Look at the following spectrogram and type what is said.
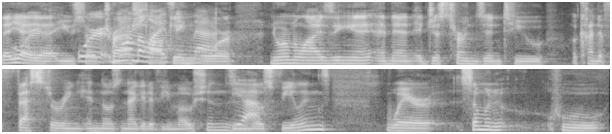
that. Yeah, or, yeah, you start trash talking that. or normalizing it, and then it just turns into a kind of festering in those negative emotions and those feelings, where someone who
